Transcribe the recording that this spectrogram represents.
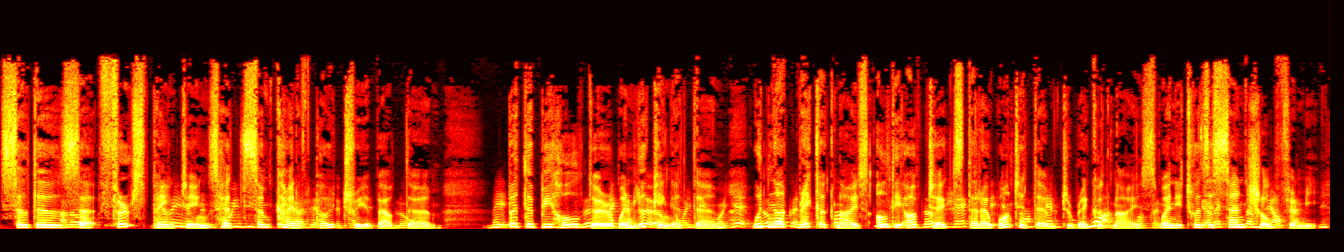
So those uh, first paintings had some kind of poetry about them but the beholder, when looking at them, would not recognize all the objects that I wanted them to recognize when it was essential for me.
